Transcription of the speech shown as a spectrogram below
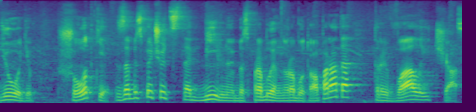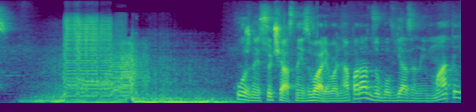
діодів шотки забезпечують стабільну і безпроблемну роботу апарата тривалий час. Кожний сучасний зварювальний апарат зобов'язаний мати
